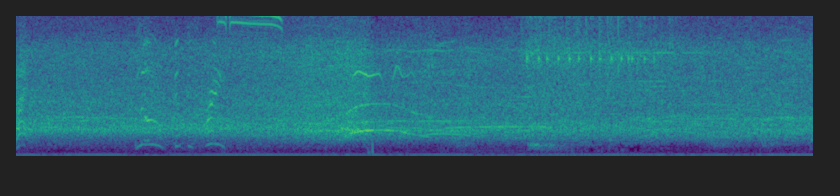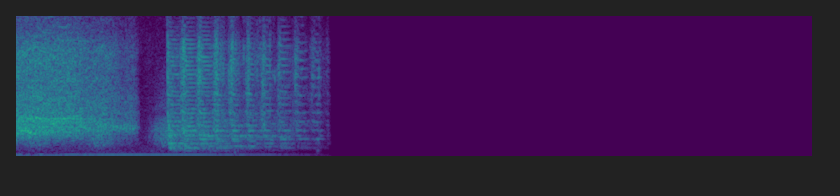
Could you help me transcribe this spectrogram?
Blue 53.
